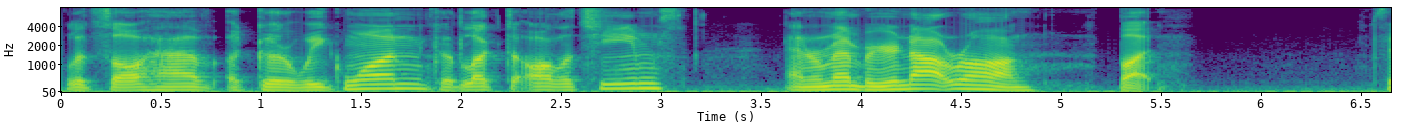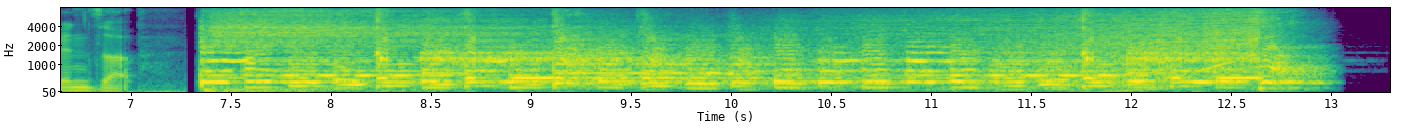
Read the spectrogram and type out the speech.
Let's all have a good week one. Good luck to all the teams. And remember, you're not wrong, but fins up. Thank you.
